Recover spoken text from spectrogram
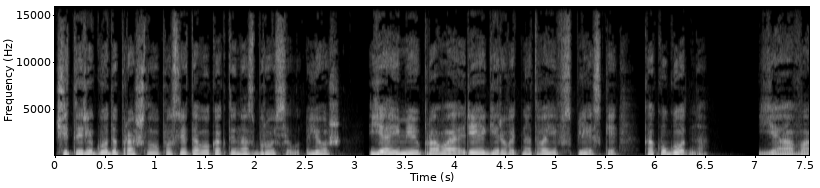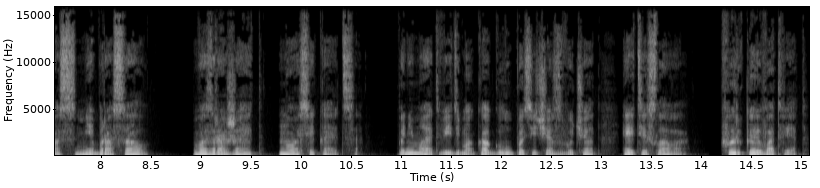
«Четыре года прошло после того, как ты нас бросил, Лёш. Я имею право реагировать на твои всплески как угодно». «Я вас не бросал?» Возражает, но осекается. Понимает, видимо, как глупо сейчас звучат эти слова. Фыркаю в ответ.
